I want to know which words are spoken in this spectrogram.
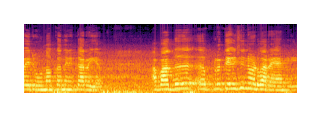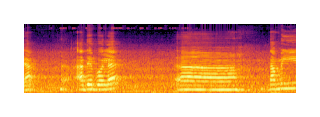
വരും എന്നൊക്കെ നിനക്കറിയാം. അപ്പോൾ അത് പ്രത്യേകിച്ച് എന്നോട് പറയാനില്ല. അതേപോലെ നമ്മൾ നമ്മ ഈ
